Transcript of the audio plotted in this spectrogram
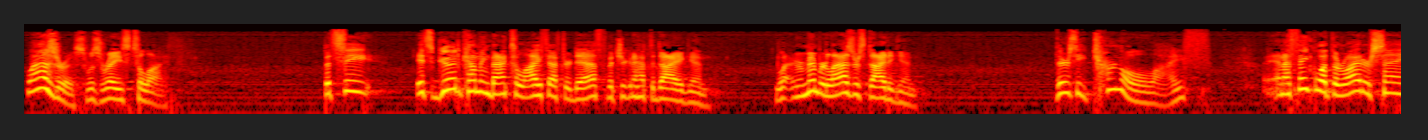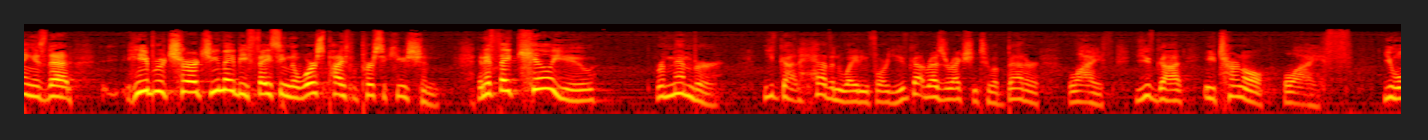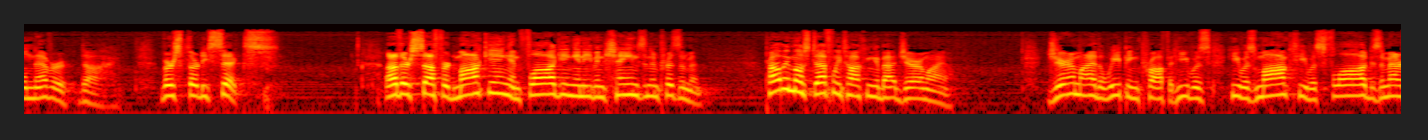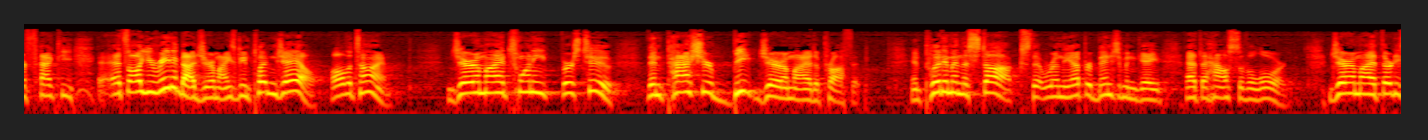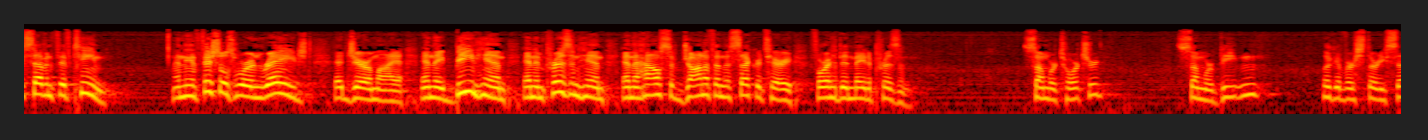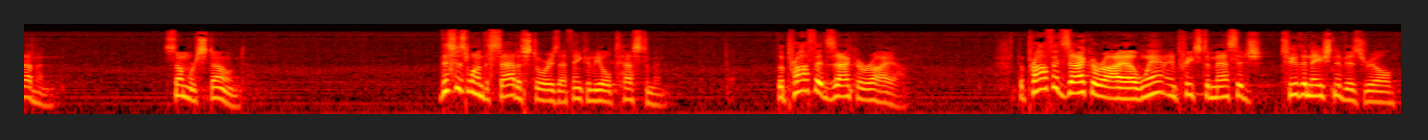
Lazarus was raised to life. But see, it's good coming back to life after death, but you're going to have to die again. Remember, Lazarus died again. There's eternal life. And I think what the writer's saying is that, Hebrew church, you may be facing the worst type of persecution. And if they kill you, remember, You've got heaven waiting for you. You've got resurrection to a better life. You've got eternal life. You will never die. Verse 36 Others suffered mocking and flogging and even chains and imprisonment. Probably most definitely talking about Jeremiah. Jeremiah, the weeping prophet, he was, he was mocked, he was flogged. As a matter of fact, he, that's all you read about Jeremiah. He's being put in jail all the time. Jeremiah 20, verse 2. Then Pashur beat Jeremiah the prophet and put him in the stocks that were in the upper Benjamin gate at the house of the Lord. Jeremiah 37 15. And the officials were enraged at Jeremiah, and they beat him and imprisoned him in the house of Jonathan the secretary, for it had been made a prison. Some were tortured, some were beaten. Look at verse 37. Some were stoned. This is one of the saddest stories, I think, in the Old Testament. The prophet Zechariah the prophet Zechariah went and preached a message to the nation of Israel,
